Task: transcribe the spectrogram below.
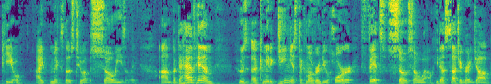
Peele, I mix those two up so easily. Um, but to have him, who's a comedic genius, to come over and do horror fits so so well. He does such a great job.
